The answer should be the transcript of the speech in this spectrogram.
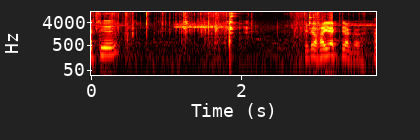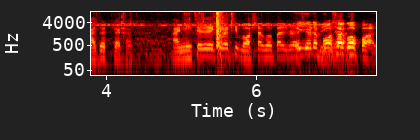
আছে। এটা হাজার টাকা। হাজার টাকা। আর নিচে দেখতে পাচ্ছি বসা গোপাল এই রয়েছে যে এটা বসা গোপাল।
